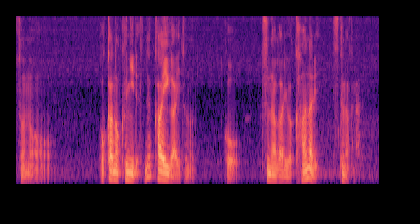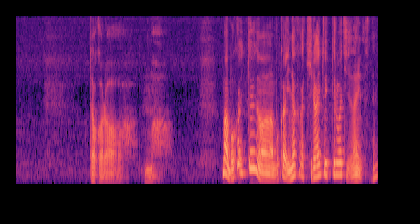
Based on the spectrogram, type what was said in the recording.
その他の国ですね。海外とのこうつながりはかなり少なくなる。だからまあまあ僕が言ってるのは僕は田舎が嫌いと言ってるわけじゃないんですね。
